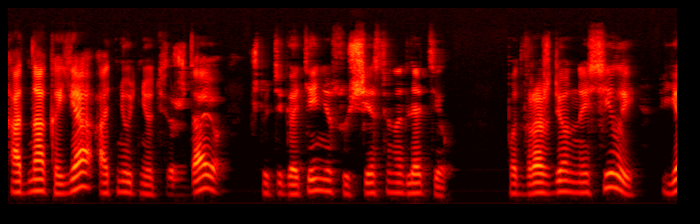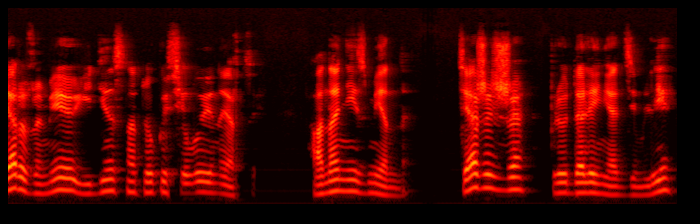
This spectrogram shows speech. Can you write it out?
Однако я отнюдь не утверждаю, что тяготение существенно для тел. Под врожденной силой я разумею единственно только силу инерции. Она неизменна. Тяжесть же при удалении от Земли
